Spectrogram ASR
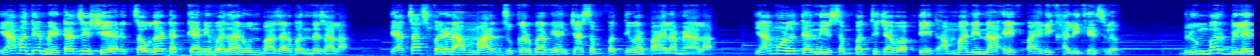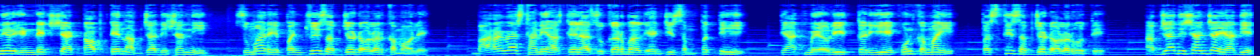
यामध्ये मेटाचे शेअर चौदा टक्क्यांनी वधारून बाजार बंद झाला. याचाच परिणाम मार्क झुकरबर्ग यांच्या संपत्तीवर पाहायला मिळाला. यामुळं त्यांनी संपत्तीच्या बाबतीत अंबानींना एक पायरी खाली खेचलं. ब्लूमबर्ग बिलेनियर इंडेक्सच्या टॉप टेन अब्जाधीशांनी सुमारे पंचवीस अब्ज डॉलर कमावले. बाराव्या स्थानी असलेल्या झुकरबर्ग यांची संपत्तीही त्यात मिळवली तर ही एकूण कमाई पस्तीस अब्ज डॉलर होते. अब्जाधीशांच्या यादीत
